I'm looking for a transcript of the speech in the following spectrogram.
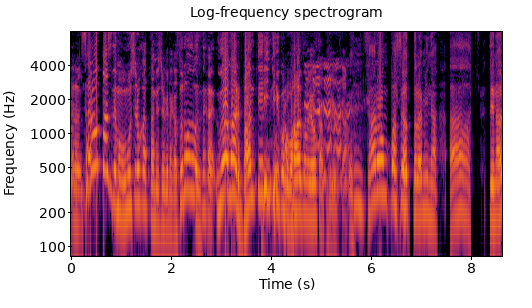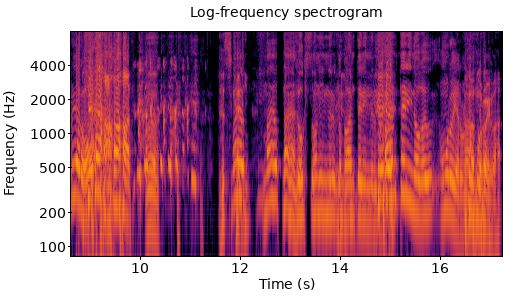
あの、サロンパスでも面白かったんでしょうけど、なんかその、なんか上回るバンテリンっていうこのワードの良さっていうか。サロンパスやったらみんな、あーってなるやろ ああ、うん。確かに。迷ったんや。ロキソニン塗るか バンテリン塗るか。バンテリンの方がおもろいやろな。おもろいわ。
